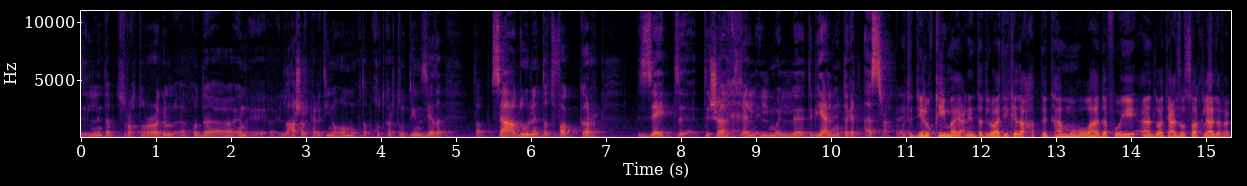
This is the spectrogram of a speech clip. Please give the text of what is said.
اللي انت بتروح تقول للراجل آه، خد ال 10 كراتين اهم طب خد كرتونتين زيادة. طب ساعده ان انت تفكر إزاي تشغل تبيع المنتجات أسرع. وتدي له قيمة. يعني انت دلوقتي كده حطيت همه هو هدفه إيه أنا دلوقتي عايز اوصلك لهدفك.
